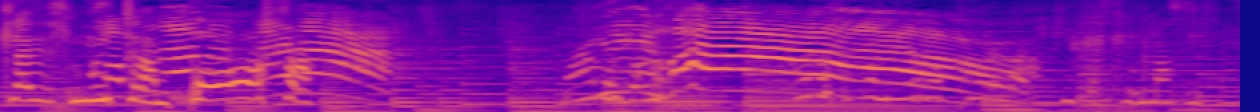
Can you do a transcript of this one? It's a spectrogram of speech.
que eres muy tramposa. Vamos, más difícil.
